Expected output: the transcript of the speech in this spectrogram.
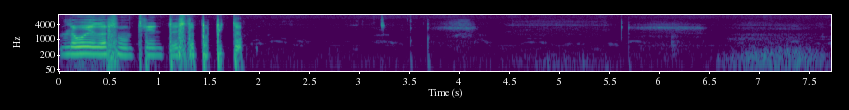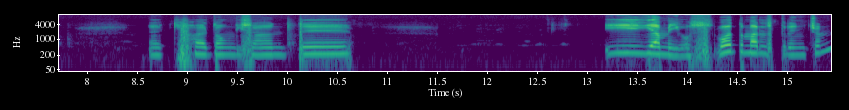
Le voy a dar su nutriente a esta papita. Aquí falta un guisante. Y amigos, voy a tomar los crenchon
